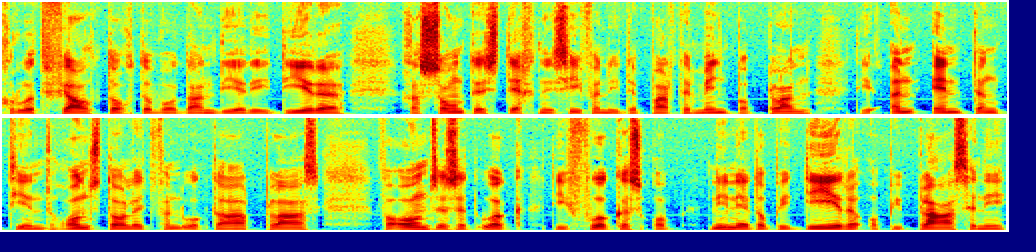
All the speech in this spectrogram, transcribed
groot veldtogte word dan deur die diere gesondheidstegnisie van die departement beplan. Die inenting teen hondsdolheid vind ook daar plaas. Vir ons is dit ook die fokus op nie net op die diere op die plase nie,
